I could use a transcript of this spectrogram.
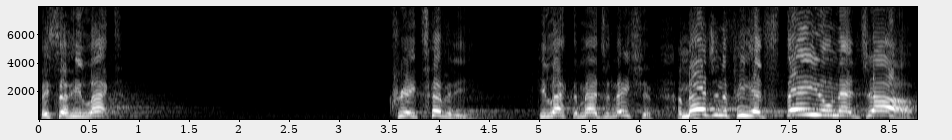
They said he lacked creativity. He lacked imagination. Imagine if he had stayed on that job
